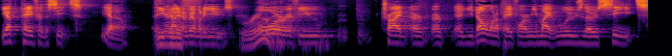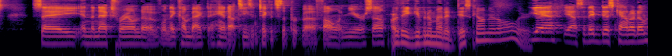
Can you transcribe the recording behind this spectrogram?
you have to pay for the seats you know that you're not going to be able to use. Really? Or if you tried or, or you don't want to pay for them, you might lose those seats. Say in the next round of when they come back to hand out season tickets the uh, following year or so. Are they giving them at a discount at all? Or Yeah, yeah. So they've discounted them,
